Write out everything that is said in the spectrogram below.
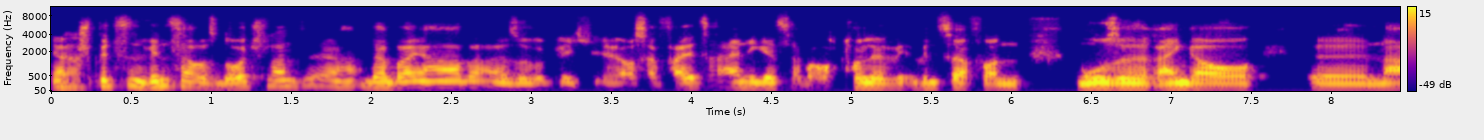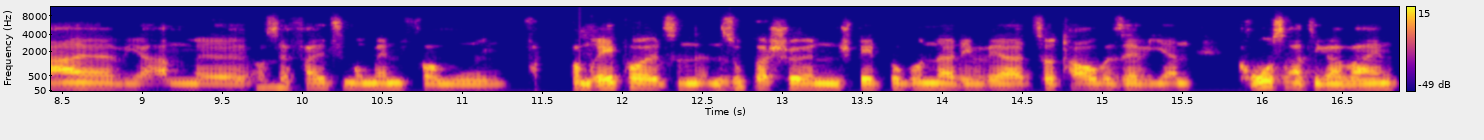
ja, Spitzenwinzer aus Deutschland äh, dabei habe, also wirklich äh, aus der Pfalz einiges, aber auch tolle Winzer von Mosel, Rheingau, äh, nahe. Wir haben äh, aus der Pfalz im Moment vom, vom Rebholz einen, super schönen Spätburgunder, den wir zur Taube servieren. Großartiger Wein.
